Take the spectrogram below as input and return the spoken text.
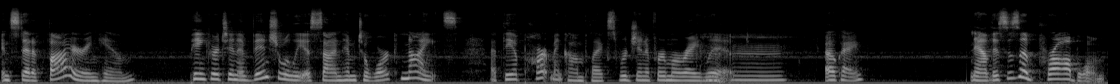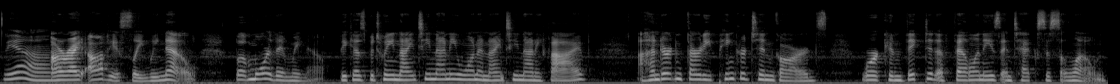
Instead of firing him, Pinkerton eventually assigned him to work nights at the apartment complex where Jennifer Morey lived. Okay. Now, this is a problem. Yeah. All right, obviously, we know, but more than we know. Because between 1991 and 1995, 130 Pinkerton guards were convicted of felonies in Texas alone.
